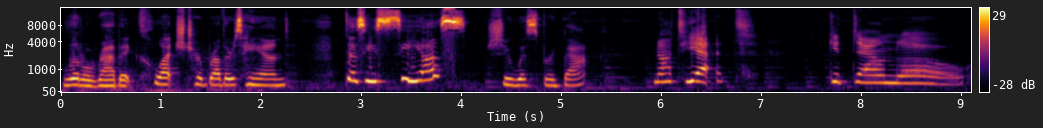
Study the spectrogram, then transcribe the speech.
Little Rabbit clutched her brother's hand. Does he see us? She whispered back. Not yet. Get down low.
